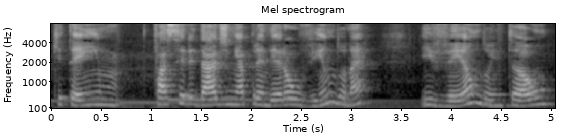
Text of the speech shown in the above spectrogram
que tem facilidade em aprender ouvindo, né, e vendo. Então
